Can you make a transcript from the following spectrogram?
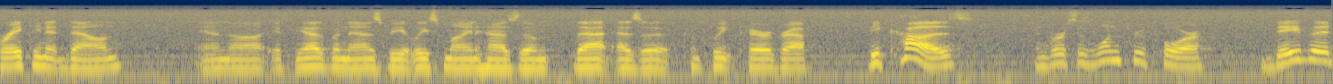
breaking it down. And uh, if you have a NASB, at least mine has them that as a complete paragraph. Because in verses 1 through 4, David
